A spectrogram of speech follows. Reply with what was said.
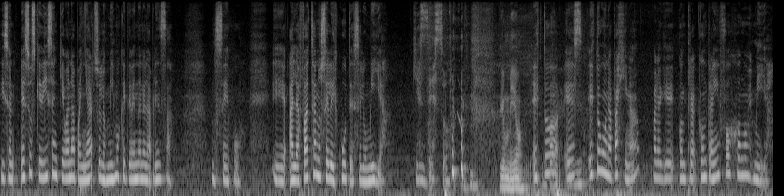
Dicen, esos que dicen que van a apañar son los mismos que te venden a la prensa. No sé, po eh, a la facha no se le discute, se le humilla. ¿Qué es eso? Dios mío. Esto es, esto es una página para que contra, Info Juan Gómez Milla,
